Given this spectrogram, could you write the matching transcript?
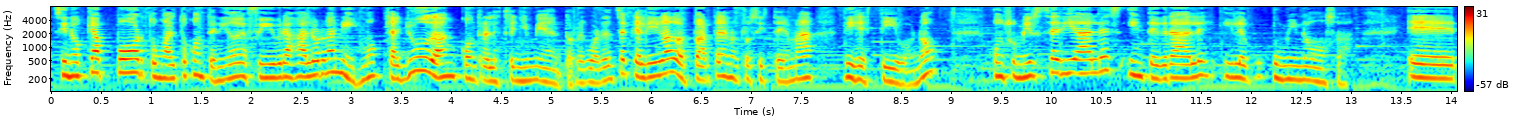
sino que aporta un alto contenido de fibras al organismo que ayudan contra el estreñimiento. Recuérdense que el hígado es parte de nuestro sistema digestivo, ¿no? Consumir cereales integrales y leguminosas. Eh,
